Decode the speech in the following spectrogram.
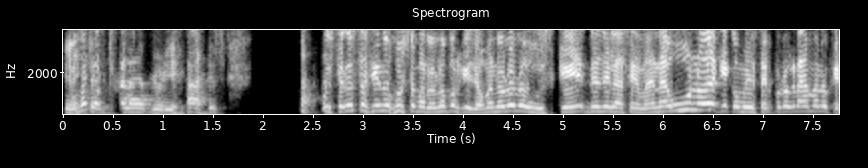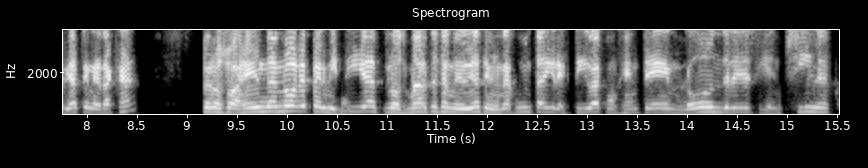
en esta escala de prioridades. Usted lo está haciendo justo, Manolo, porque yo Manolo lo busqué desde la semana uno de que comencé el programa, lo quería tener acá, pero su agenda no le permitía. Los martes al mediodía tenía una junta directiva con gente en Londres y en China,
